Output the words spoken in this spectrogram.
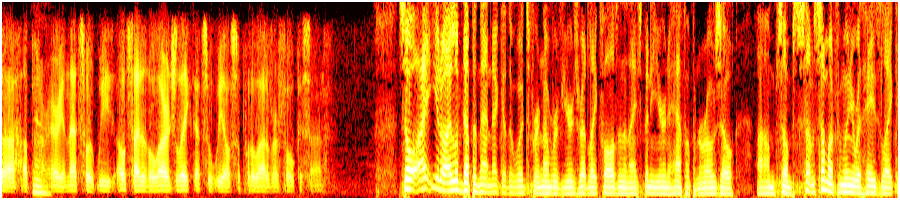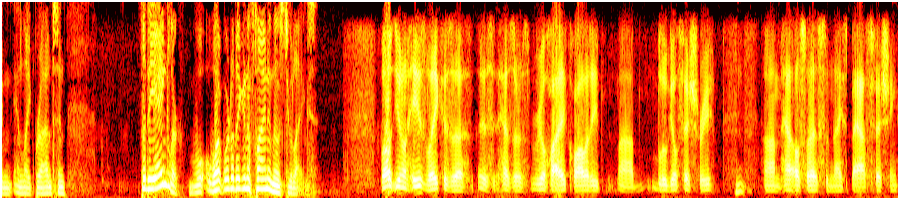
uh, up in Yeah. our area, and that's what we outside of the large lake. That's what we also put a lot of our focus on. So I, you know, I lived up in that neck of the woods for a number of years, Red Lake Falls, and then I spent a year and a half up in Roseau. Um, so I'm some, somewhat familiar with Hayes Lake and, and Lake Bronson. For the angler, wh- what what are they going to find in those two lakes? Well, you know, Hayes Lake is a is, has a real high quality uh, bluegill fishery. Um, ha- also has some nice bass fishing.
